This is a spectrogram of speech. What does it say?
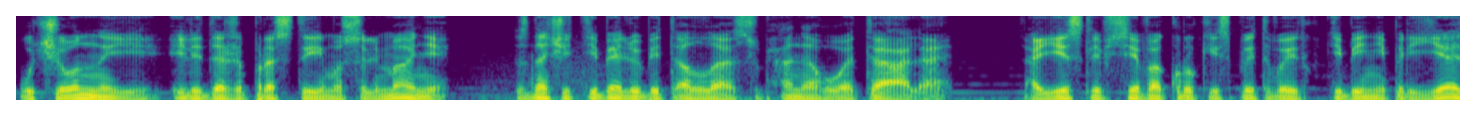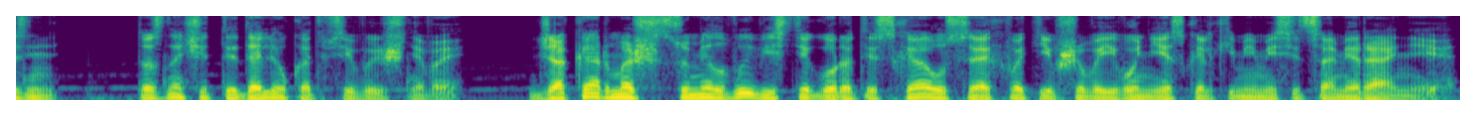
ученые или даже простые мусульмане, значит тебя любит Аллах, субханаху ва та'аля. А если все вокруг испытывают к тебе неприязнь, то значит ты далек от Всевышнего. Джакармаш сумел вывести город из хаоса, охватившего его несколькими месяцами ранее.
